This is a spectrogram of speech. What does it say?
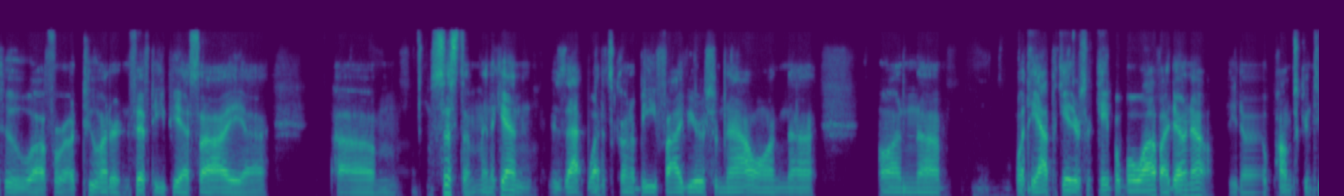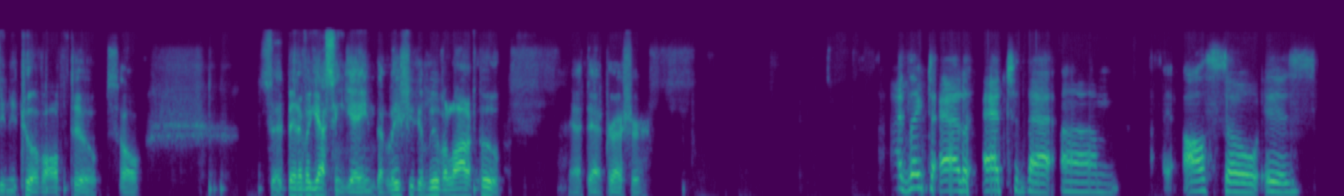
to, uh, for a two hundred and fifty PSI, uh, um, system. And again, is that what it's going to be five years from now on, uh, on, uh, what the applicators are capable of? I don't know. You know, pumps continue to evolve too. So it's a bit of a guessing game, but at least you can move a lot of poop at that pressure. I'd like to add, add to that, um, also is,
